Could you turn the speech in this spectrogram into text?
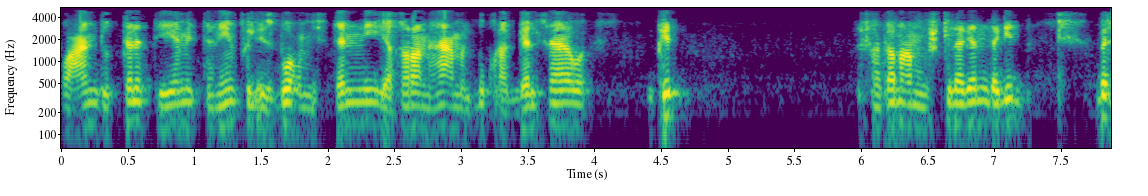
وعنده الثلاث أيام التانيين في الأسبوع مستني يا ترى أنا هعمل بكرة الجلسة؟ وكده. فطبعا مشكلة جامدة جدا. بس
